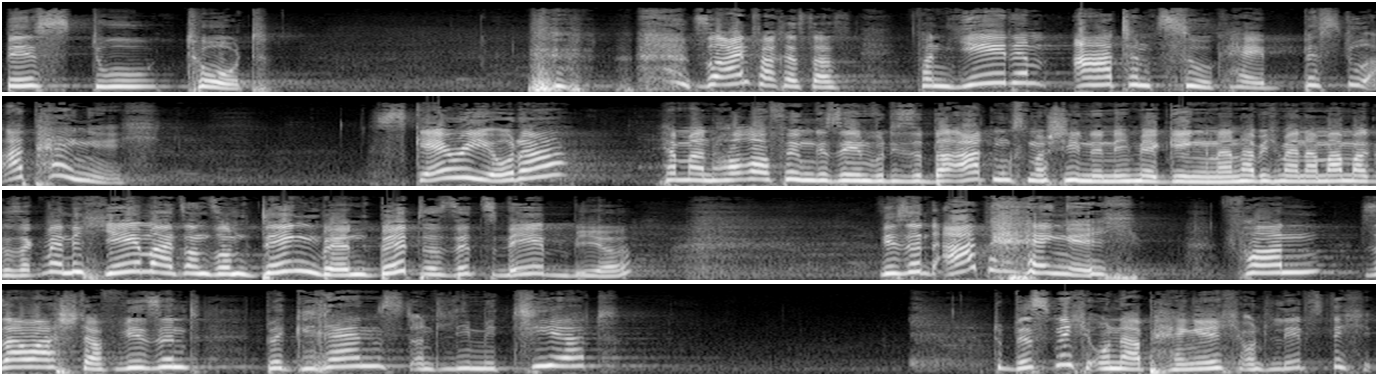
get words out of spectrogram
bist du tot. so einfach ist das. Von jedem Atemzug, hey, bist du abhängig. Scary, oder? Ich habe mal einen Horrorfilm gesehen, wo diese Beatmungsmaschine nicht mehr ging. Und dann habe ich meiner Mama gesagt, wenn ich jemals an so einem Ding bin, bitte sitz neben mir. Wir sind abhängig von Sauerstoff. Wir sind begrenzt und limitiert. Du bist nicht unabhängig und lebst nicht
